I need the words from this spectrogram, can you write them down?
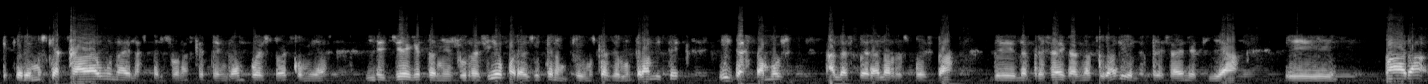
que queremos que a cada una de las personas que tenga un puesto de comidas les llegue también su recibo, para eso tenemos, tuvimos que hacer un trámite y ya estamos a la espera de la respuesta de la empresa de gas natural y de la empresa de energía eh, para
